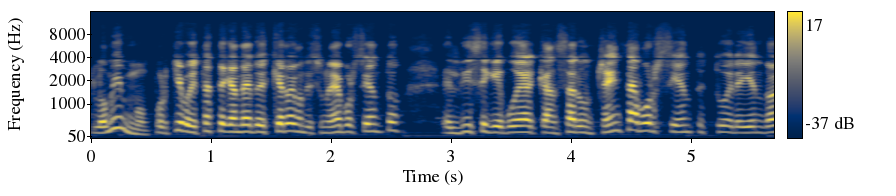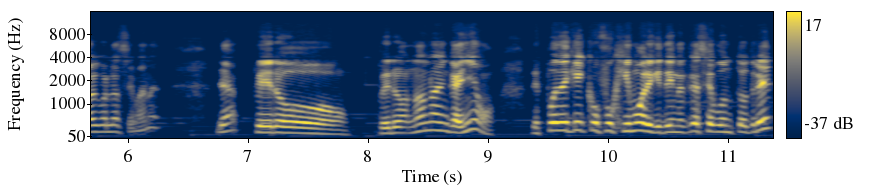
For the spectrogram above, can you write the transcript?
lo mismo. ¿Por qué? Porque está este candidato de izquierda con 19%, él dice que puede alcanzar un 30%, estuve leyendo algo en la semana, ¿ya? Pero, pero no nos engañemos. Después de Keiko Fujimori, que tiene 13.3,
